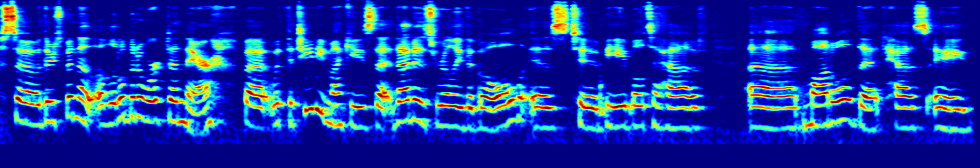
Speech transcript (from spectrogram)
so there's been a, a, little bit of work done there, but with the titi monkeys, that that is really the goal: is to be able to have a model that has a,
